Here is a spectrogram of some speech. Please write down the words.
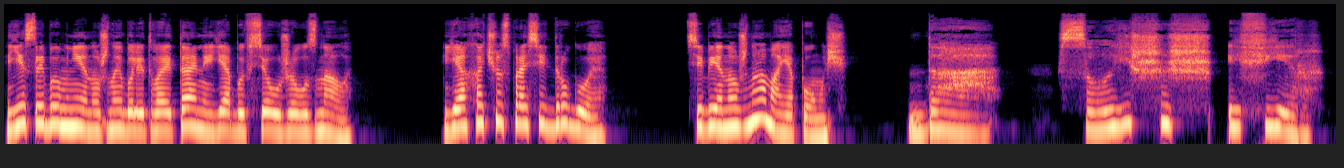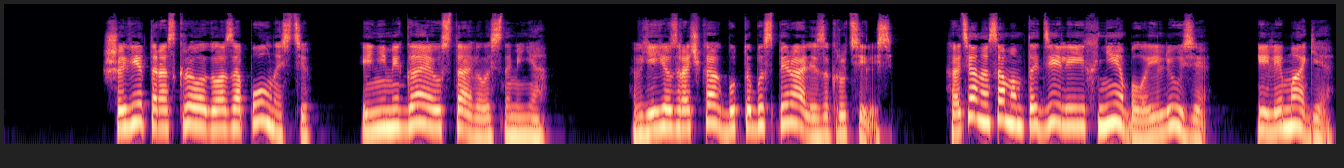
Если бы мне нужны были твои тайны, я бы все уже узнала. Я хочу спросить другое. Тебе нужна моя помощь? Да, слышишь эфир? Шевета раскрыла глаза полностью и, не мигая, уставилась на меня. В ее зрачках будто бы спирали закрутились. Хотя на самом-то деле их не было, иллюзия. Или магия.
